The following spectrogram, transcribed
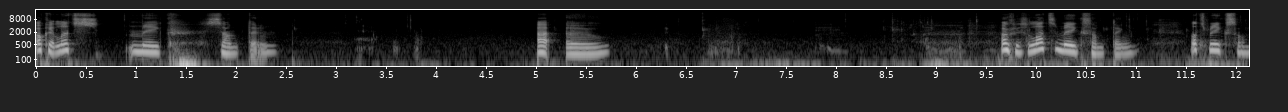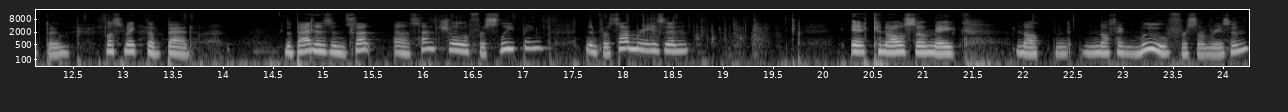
Okay, let's make something. Uh-oh. Okay, so let's make something. Let's make something. Let's make the bed. The bed is essential for sleeping and for some reason, it can also make not nothing move for some reason.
